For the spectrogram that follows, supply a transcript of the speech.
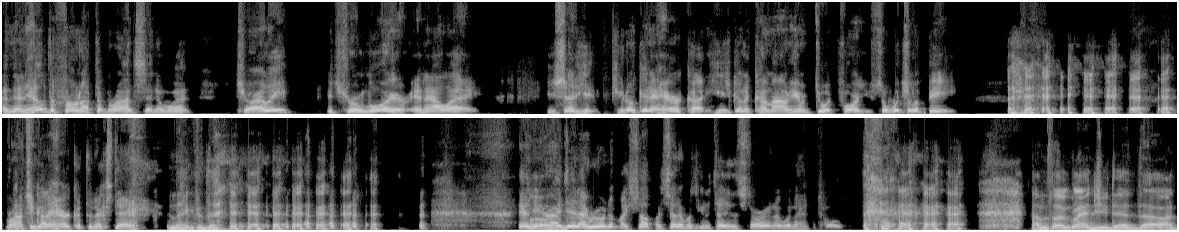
and then held the phone up to Bronson and went Charlie it's your lawyer in L.A. He said he, if you don't get a haircut he's going to come out here and do it for you. So which will it be Bronson got a haircut the next day. Next day. And here I um, did. I ruined it myself. I said I was going to tell you the story, and I went ahead and told. I'm so glad you did, though.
